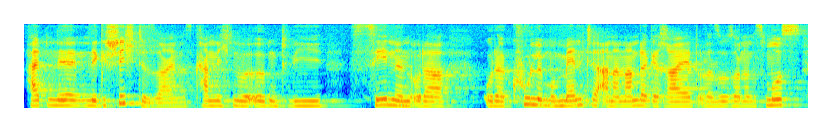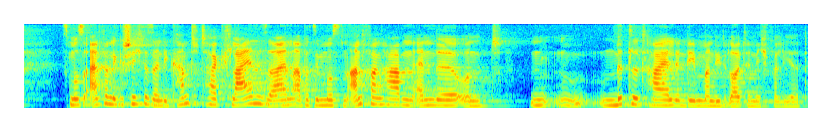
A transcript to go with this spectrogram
halt eine, eine Geschichte sein. Es kann nicht nur irgendwie Szenen oder oder coole Momente aneinandergereiht oder so, sondern es muss, es muss einfach eine Geschichte sein. Die kann total klein sein, aber sie muss einen Anfang haben, ein Ende und einen Mittelteil, in dem man die Leute nicht verliert.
